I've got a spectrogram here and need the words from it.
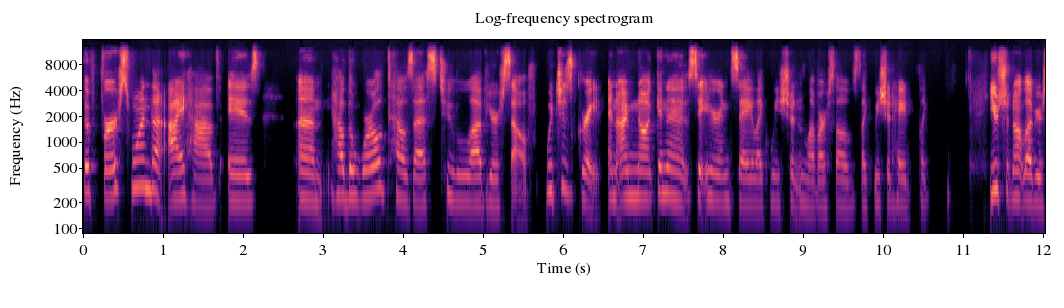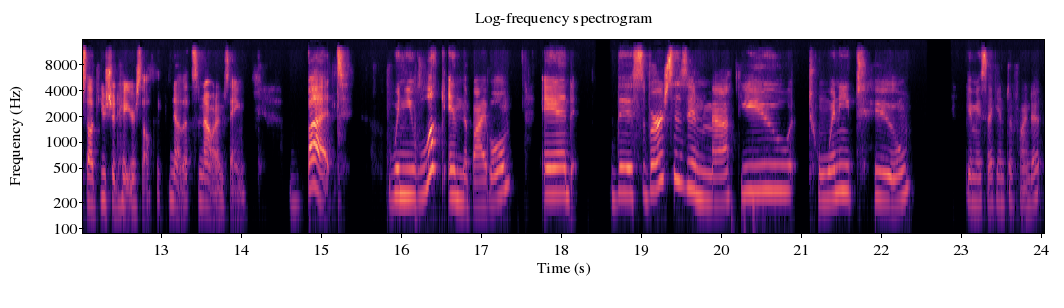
the first one that I have is um, how the world tells us to love yourself, which is great. And I'm not gonna sit here and say like we shouldn't love ourselves, like we should hate, like you should not love yourself, you should hate yourself. Like, no, that's not what I'm saying. But when you look in the Bible, and this verse is in Matthew 22. Give me a second to find it.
